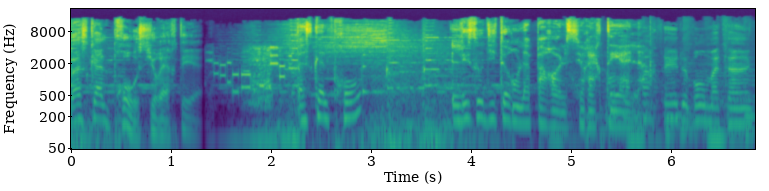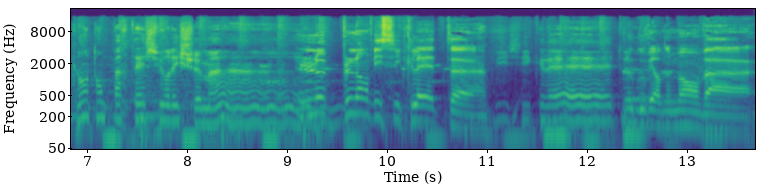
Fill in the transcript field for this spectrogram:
Pascal Pro sur RTL. Pascal Pro, les auditeurs ont la parole sur RTL. partait de bon matin, quand on partait sur les chemins. Le plan bicyclette. Le gouvernement va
